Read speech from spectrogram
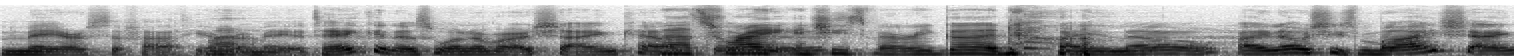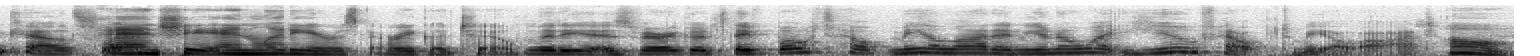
Mayor Safathia Wow. Ramea Taken as one of our Shine counselors. That's right, and she's very good. I know, I know. She's my Shine counselor. and she and Lydia is very good too. Lydia is very good. They've both helped me a lot, and you know what? You've helped me a lot. Oh,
